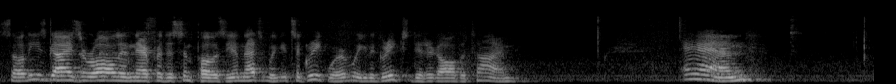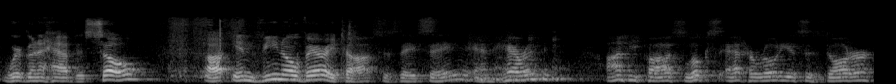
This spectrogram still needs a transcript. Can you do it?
So these guys are all in there for the symposium. That's it's a Greek word. We, the Greeks did it all the time. And we're going to have this. So, uh, in vino veritas, as they say, and Herod Antipas looks at Herodias' daughter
